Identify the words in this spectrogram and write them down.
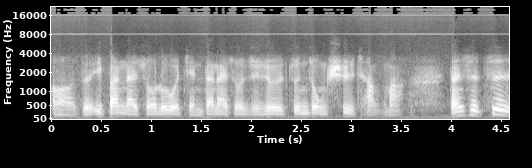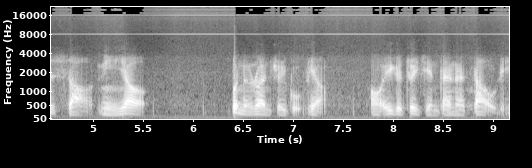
哦。这一般来说，如果简单来说，这就是尊重市场嘛。但是至少你要不能乱追股票哦，一个最简单的道理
